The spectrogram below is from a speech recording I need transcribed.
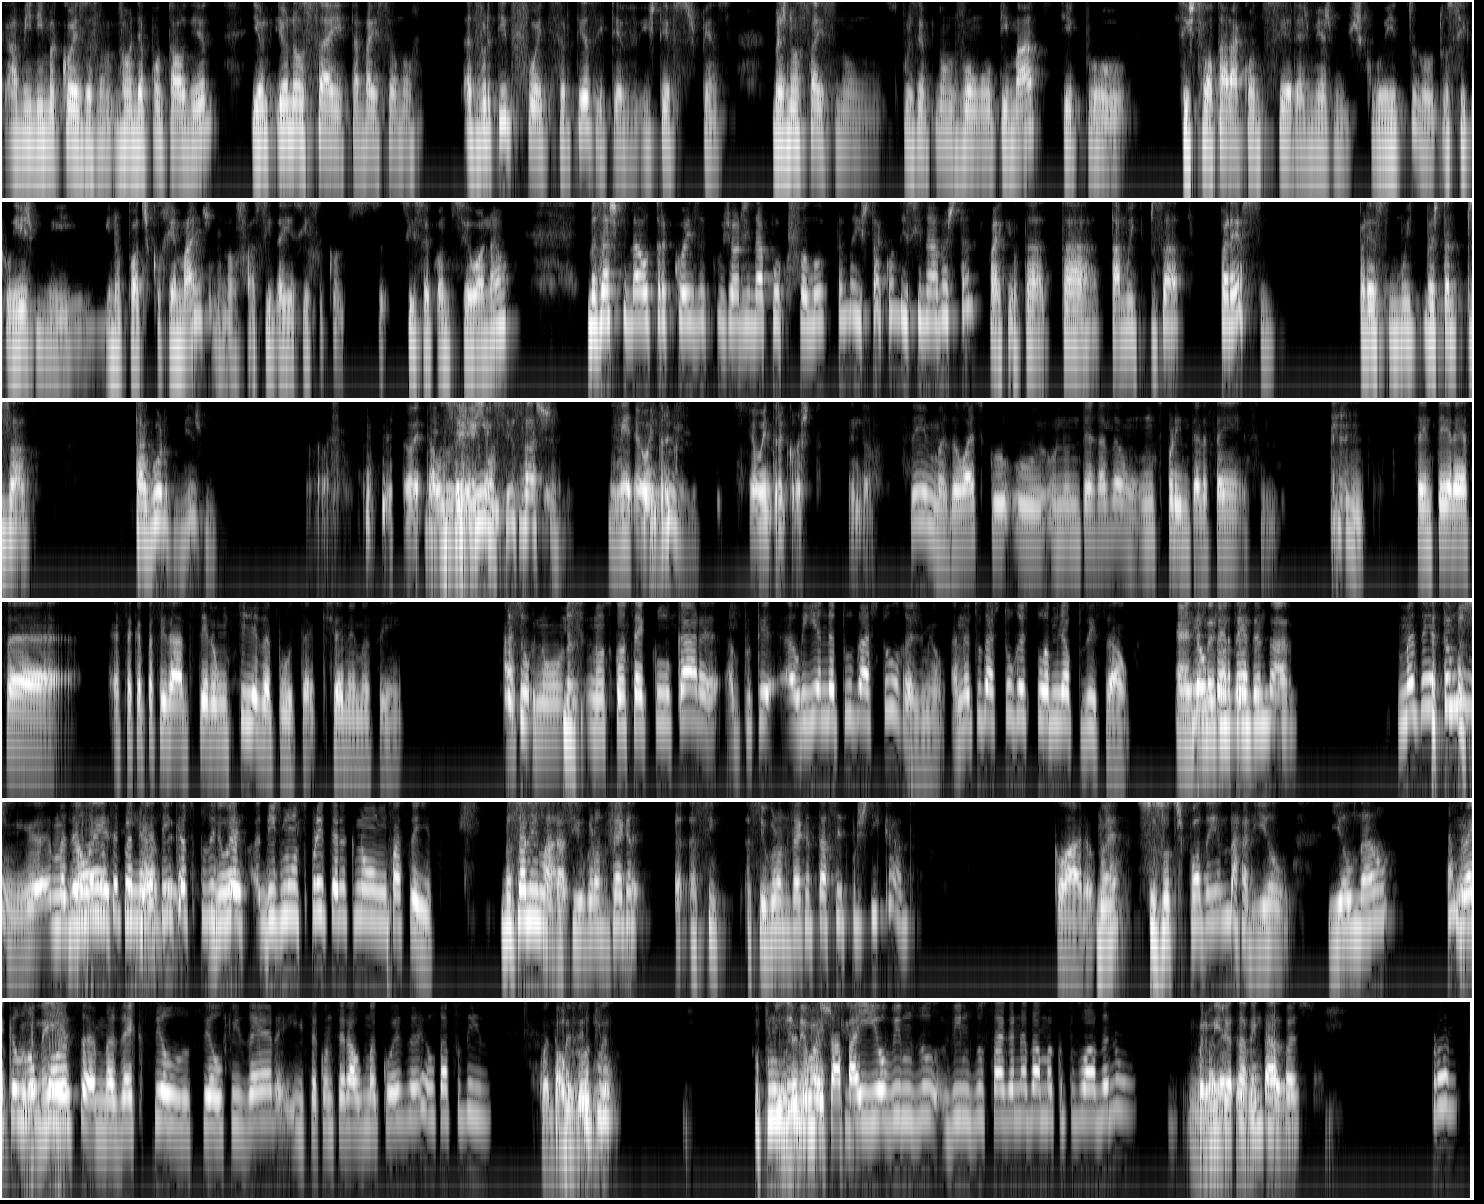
à mínima coisa vão-lhe apontar o dedo. Eu, eu não sei também se ele não. Advertido foi, de certeza, e teve, isto teve suspenso mas não sei se, não, se, por exemplo, não levou um ultimato, tipo, se isto voltar a acontecer, és mesmo excluído do, do ciclismo e, e, não podes correr mais. Não faço ideia se isso, se isso aconteceu ou não. Mas acho que ainda há outra coisa que o Jorge ainda há pouco falou que também está a condicionar bastante. Pá, aquilo está, está, está muito pesado. Parece-me. Parece muito, bastante pesado. Está gordo mesmo. Então, não sei o que é que vocês acham. É o, entre... é o entrecosto, então. Sim, mas eu acho que o, o Nuno tem razão. Um sprinter sem, sem ter essa, essa capacidade de ser um filho da puta, que isto é mesmo assim, mas acho eu, que não, mas... não se consegue colocar, porque ali anda tudo às turras, meu. Anda tudo às turras pela melhor posição. Anda, mas não tem de andar. Mas é Então, assim, mas mas não eu é não sei assim para nada. assim que se Não posiciona. é- Diz-me um sprinter que não faça isso. Mas olhem lá, Mas assim o Groenewegen, assim, assim o Groenewegen está a ser prejudicado, Claro. não é? Se os outros podem andar e ele, e ele não, Não, Não é que ele não é possa, mas é que se ele, se ele fizer e se acontecer alguma coisa, ele está fodido. Quando Pá, os o, outros, pro- o ainda problema eu numa acho etapa que, aí, eu vimos o, vimos o Saga a dar uma cotovelada num. Para mim já estava em casa. Pronto.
